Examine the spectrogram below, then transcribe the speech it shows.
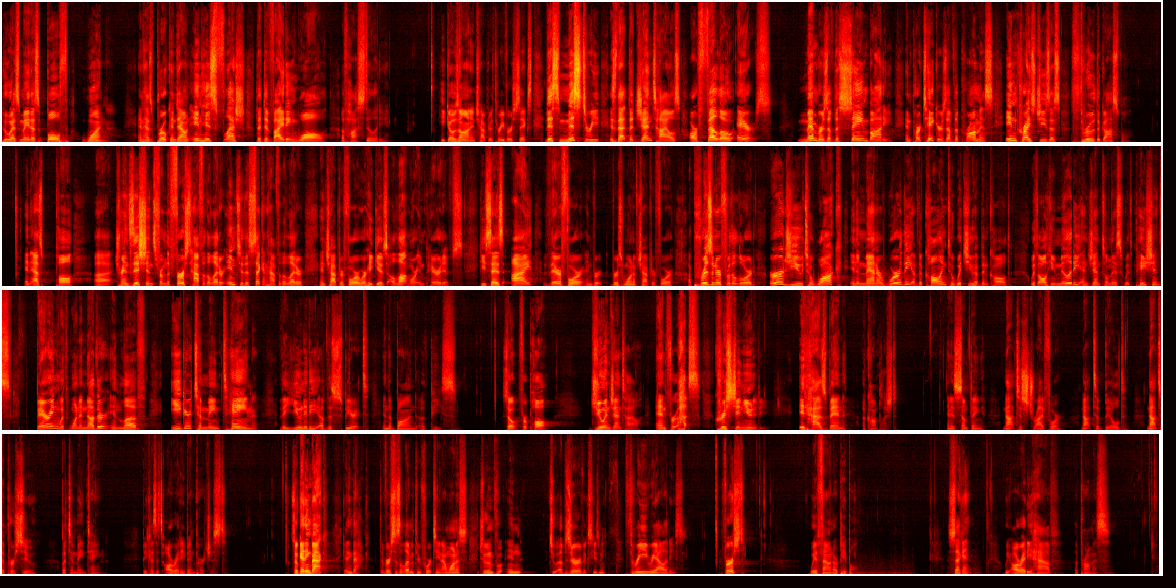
who has made us both one and has broken down in his flesh the dividing wall of hostility. He goes on in chapter 3, verse 6. This mystery is that the Gentiles are fellow heirs members of the same body and partakers of the promise in Christ Jesus through the gospel. And as Paul uh, transitions from the first half of the letter into the second half of the letter in chapter 4, where he gives a lot more imperatives. He says, I, therefore, in ver- verse 1 of chapter 4, a prisoner for the Lord, urge you to walk in a manner worthy of the calling to which you have been called with all humility and gentleness, with patience, bearing with one another in love, eager to maintain the unity of the Spirit in the bond of peace. So, for Paul, Jew and Gentile, and for us, Christian unity, it has been accomplished and is something not to strive for, not to build, not to pursue, but to maintain because it's already been purchased. So getting back, getting back to verses 11 through 14, I want us to in, to observe, excuse me, three realities. First, we have found our people. Second, we already have the promise.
